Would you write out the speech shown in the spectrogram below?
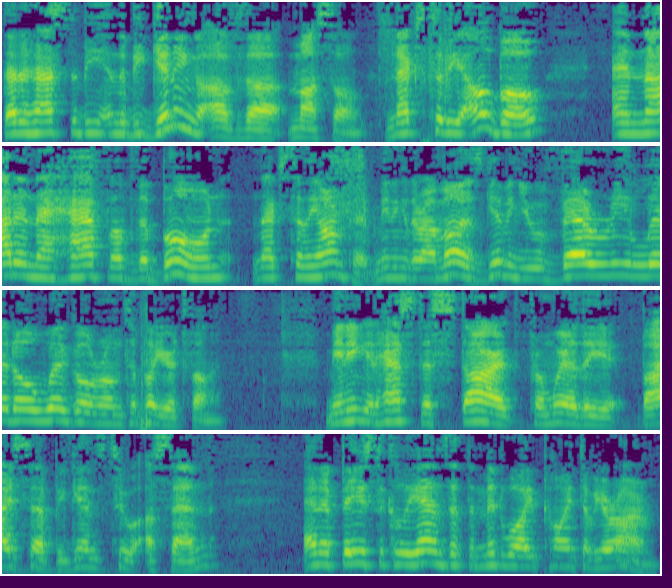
that it has to be in the beginning of the muscle, next to the elbow, and not in the half of the bone next to the armpit. Meaning the Rama is giving you very little wiggle room to put your tefillin. Meaning it has to start from where the bicep begins to ascend, and it basically ends at the midway point of your arm.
